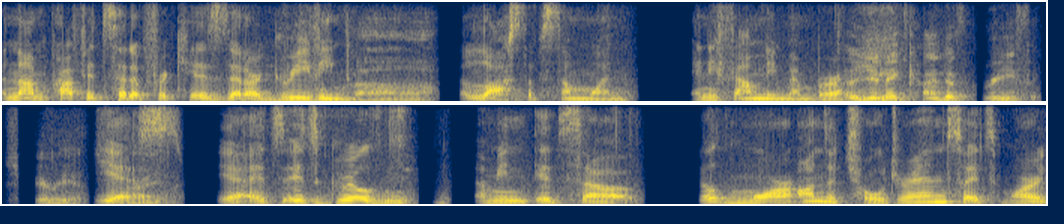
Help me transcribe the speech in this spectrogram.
a nonprofit set up for kids that are grieving ah. the loss of someone, any family member. A unique kind of grief experience. Yes. Right? Yeah, it's it's grilled. I mean, it's uh, built more on the children, so it's more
